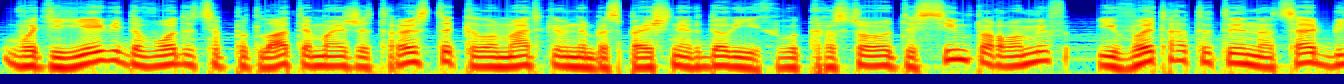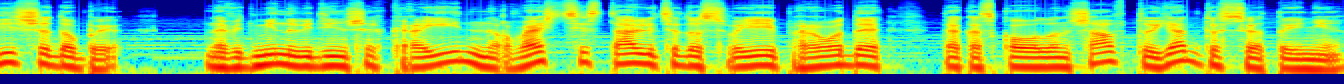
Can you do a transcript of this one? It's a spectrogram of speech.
водієві доводиться подолати майже 300 кілометрів небезпечних доріг, використовувати 7 паромів і витратити на це більше доби. На відміну від інших країн, норвежці ставляться до своєї природи та казкового ландшафту як до святині.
